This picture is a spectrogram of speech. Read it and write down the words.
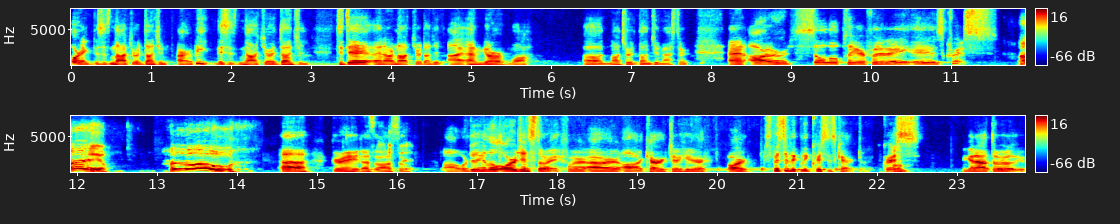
Warning, this is not your dungeon. I repeat, this is not your dungeon. Today in our Not Your Dungeon, I am your moi, uh, not your dungeon master. And our solo player for today is Chris. Hi. Hello. Uh, great, that's awesome. Uh, we're doing a little origin story for our uh, character here, or specifically Chris's character. Chris, you're gonna have to roll,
